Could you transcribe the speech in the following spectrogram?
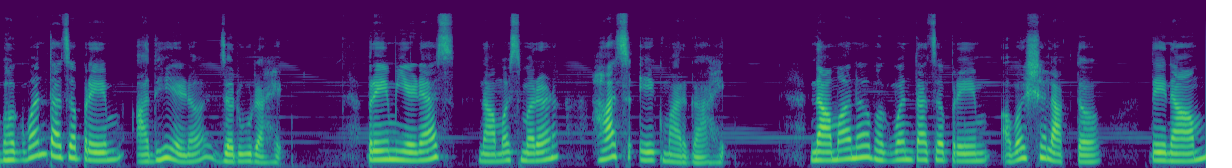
भगवंताचं प्रेम आधी येणं जरूर आहे. प्रेम येण्यास नामस्मरण हाच एक मार्ग आहे. नामानं भगवंताचं प्रेम अवश्य लागतं ते नाम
